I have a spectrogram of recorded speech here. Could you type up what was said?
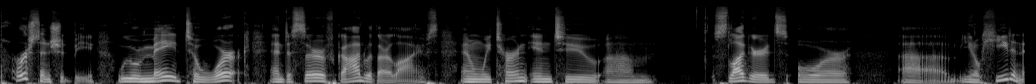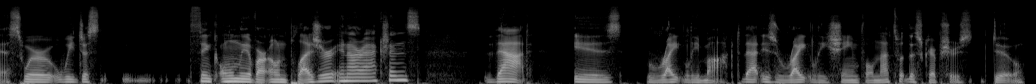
person should be. We were made to work and to serve God with our lives. And when we turn into um, sluggards or uh, you know hedonists, where we just think only of our own pleasure in our actions, that is rightly mocked. That is rightly shameful. And that's what the scriptures do.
